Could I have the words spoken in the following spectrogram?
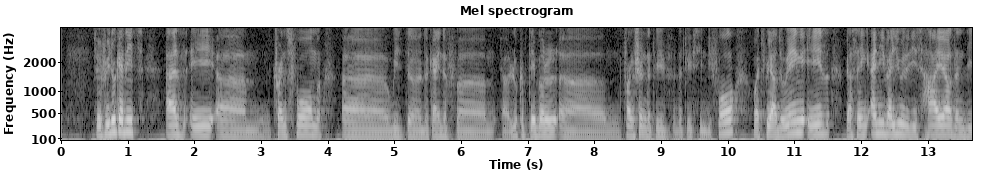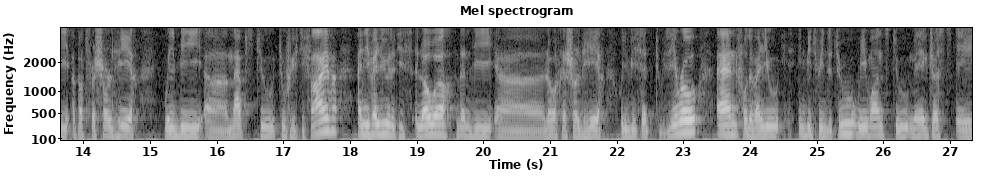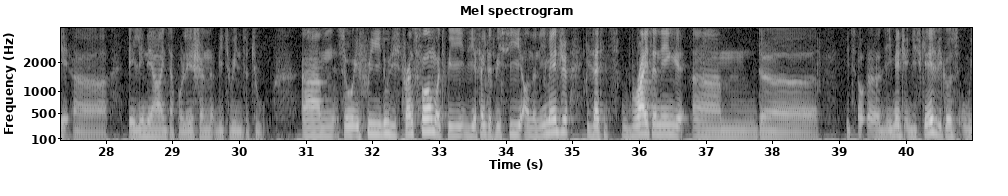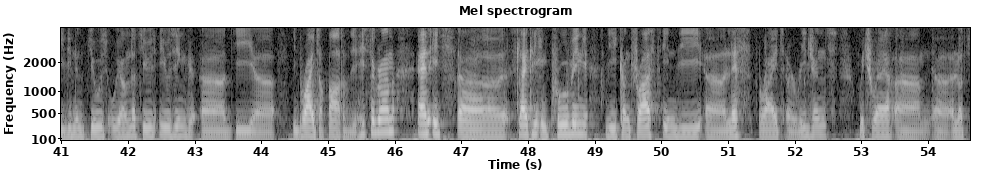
So if we look at it as a um, transform uh, with the, the kind of um, uh, lookup table uh, function that we've that we've seen before. What we are doing is we are saying any value that is higher than the upper threshold here will be uh, mapped to 255. Any value that is lower than the uh, lower threshold here will be set to zero. And for the value in between the two, we want to make just a, uh, a linear interpolation between the two. Um, so if we do this transform, what we the effect that we see on an image is that it's brightening um, the it's uh, the image in this case because we didn't use we are not using uh, the uh, the brighter part of the histogram. And it's uh, slightly improving the contrast in the uh, less bright uh, regions which were um, a lot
